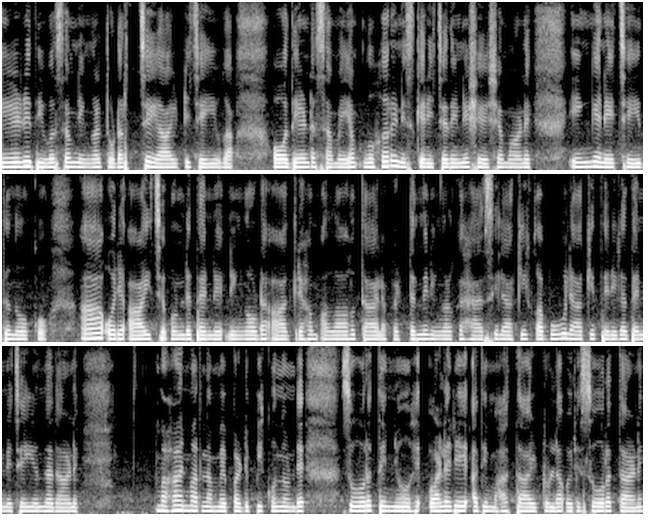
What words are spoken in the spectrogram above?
ഏഴ് ദിവസം നിങ്ങൾ തുടർച്ചയായിട്ട് ചെയ്യുക. ഓതേണ്ട സമയം ലുഹറ് നിസ്കരിച്ചതിന് ശേഷമാണ്. ഇങ്ങനെ ചെയ്തു നോക്കൂ. ആ ഒരു ആഴ്ച കൊണ്ട് തന്നെ നിങ്ങളുടെ ആഗ്രഹം അള്ളാഹു താല പെട്ടെന്ന് നിങ്ങൾക്ക് ഹാസിലാക്കി കബൂലാക്കി തരിക തന്നെ ചെയ്യുന്നതാണ്. മഹാന്മാർ നമ്മെ പഠിപ്പിക്കുന്നുണ്ട്. സൂറത്ത് നൂഹ് വളരെ അതിമഹത്തായിട്ടുള്ള ഒരു സൂറത്താണ്.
